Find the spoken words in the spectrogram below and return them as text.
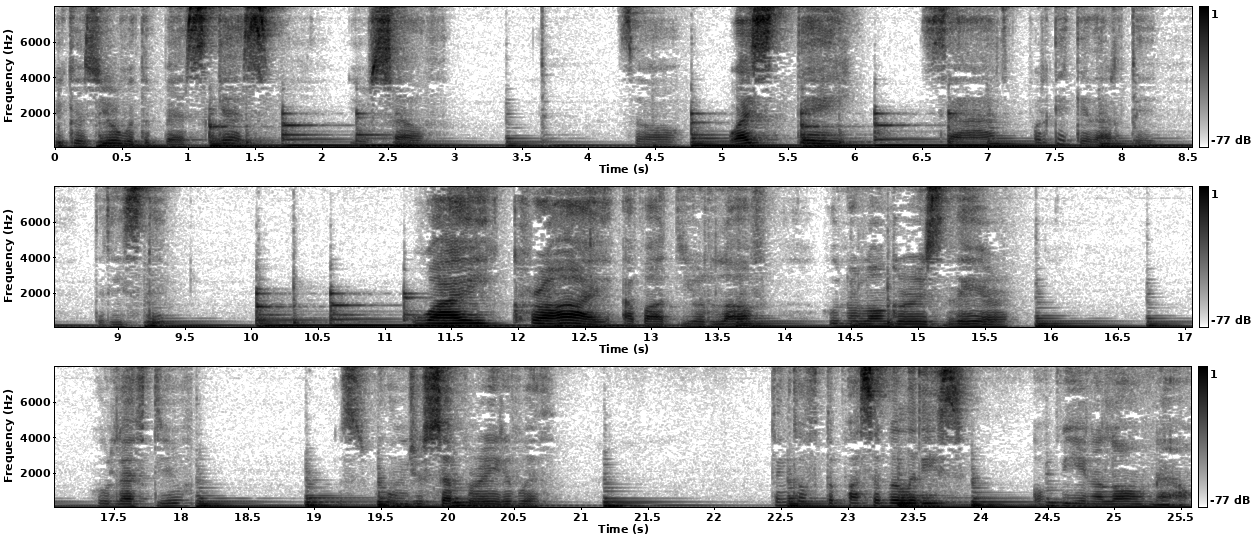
because you're with the best guest, yourself. So, why stay sad? ¿Por qué quedarte Why cry about your love who no longer is there, who left you, whom you separated with? Think of the possibilities of being alone now,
